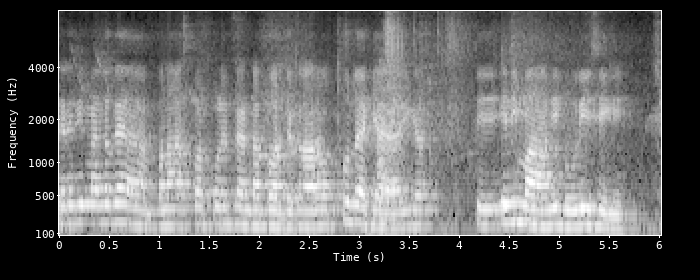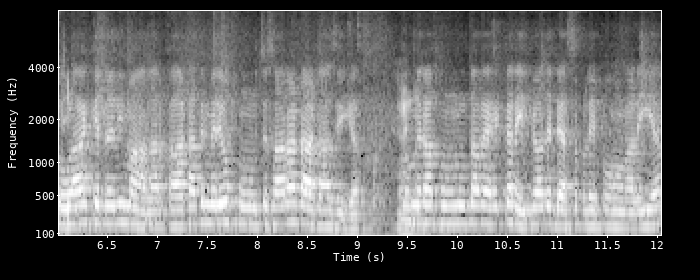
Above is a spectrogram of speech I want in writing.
ਇਹਨੇ ਵੀ ਮੈਂ ਲੱਗਦਾ ਬਲਾਸਪੁਰ ਕੋਲੇ ਪਿੰਡ ਆ ਬੁਰਜ ਕਰਾਰਾ ਉੱਥੋਂ ਲੈ ਕੇ ਆਇਆ ਸੀਗਾ। ਤੇ ਇਹਦੀ ਮਾਂ ਵੀ ਬੂਰੀ ਸੀਗੀ। 16 ਕਿਲੋ ਦੀ ਮਾਂ ਦਾ ਰਿਕਾਰਡ ਆ ਤੇ ਮੇਰੇ ਉਹ ਫੋਨ 'ਚ ਸਾਰਾ ਡਾਟਾ ਸੀਗਾ। ਤੇ। ਮੇਰਾ ਫੋਨ ਤਾਂ ਵੈਸੇ ਘਰੇ ਹੀ ਪਿਆ ਉਹਦੇ ਡਿਸਪਲੇ ਪਾਉਣ ਵਾਲੀ ਆ।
